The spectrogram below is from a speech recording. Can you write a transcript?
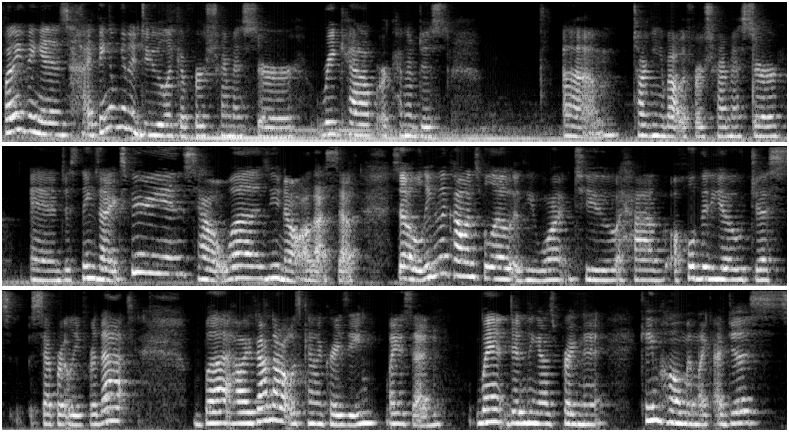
funny thing is, I think I'm gonna do like a first trimester recap or kind of just um, talking about the first trimester and just things I experienced, how it was, you know, all that stuff. So leave in the comments below if you want to have a whole video just separately for that. But how I found out was kind of crazy. Like I said, went, didn't think I was pregnant, came home and like I just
